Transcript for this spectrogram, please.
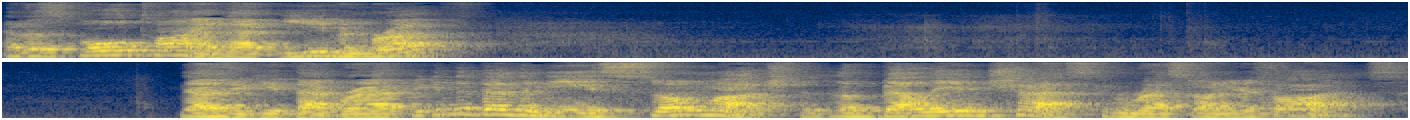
And this whole time, that even breath. Now, as you keep that breath, begin to bend the knees so much that the belly and chest can rest on your thighs.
